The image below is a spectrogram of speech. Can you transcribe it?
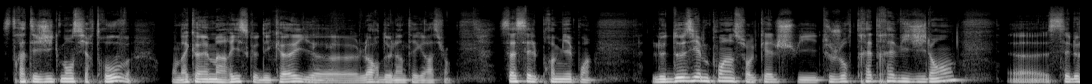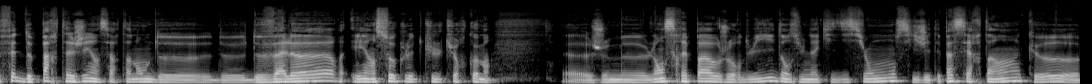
stratégiquement s'y retrouve, on a quand même un risque d'écueil lors de l'intégration. Ça, c'est le premier point. Le deuxième point sur lequel je suis toujours très très vigilant, euh, c'est le fait de partager un certain nombre de, valeurs et un socle de culture commun. Euh, je me lancerai pas aujourd'hui dans une acquisition si j'étais pas certain que euh,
